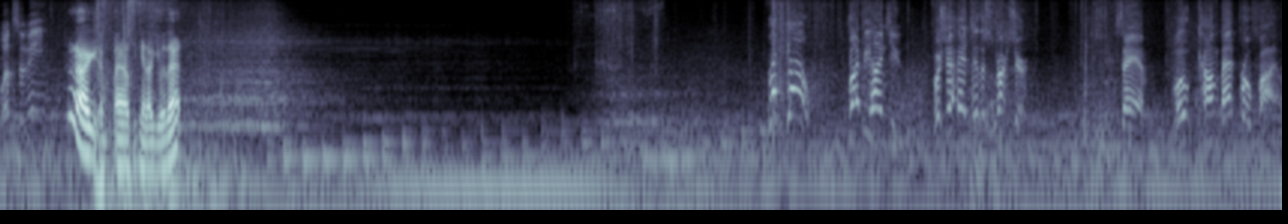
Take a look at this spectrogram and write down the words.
Works for me. I, I honestly can't argue with that. Sam, combat profile.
